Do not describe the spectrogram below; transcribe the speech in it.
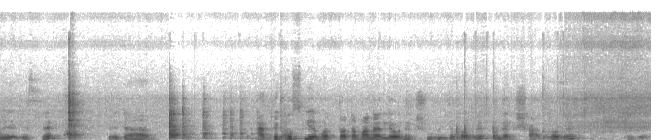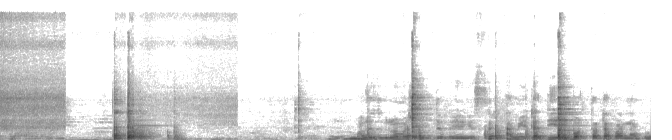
হয়ে গেছে। এটা হাতে কষলিয়ে ভর্তাটা বানালে অনেক সুবিধা হবে, অনেক স্বাদ হবে। মরিচগুলো আমার সিদ্ধ হয়ে গেছে, আমি এটা দিয়েই ভর্তাটা বানাবো।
